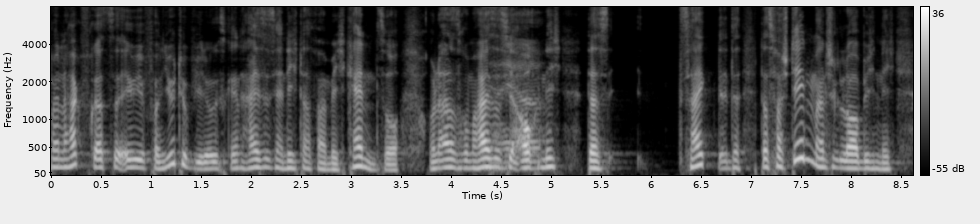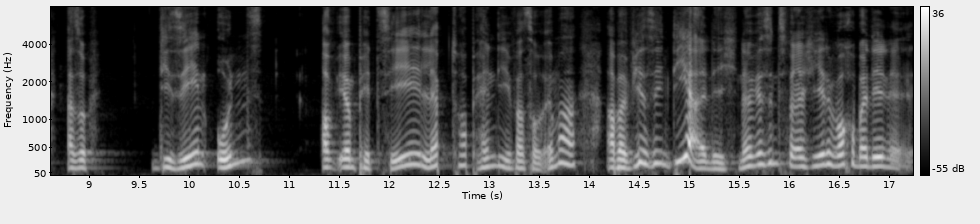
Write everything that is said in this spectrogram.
meine Hackfresse irgendwie von YouTube-Videos kennt, heißt es ja nicht, dass man mich kennt. So. Und andersrum heißt ja, es ja, ja auch nicht, dass zeigt, das verstehen manche, glaube ich, nicht. Also, die sehen uns auf ihrem PC, Laptop, Handy, was auch immer, aber wir sehen die ja nicht. Ne? Wir sind vielleicht jede Woche bei denen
